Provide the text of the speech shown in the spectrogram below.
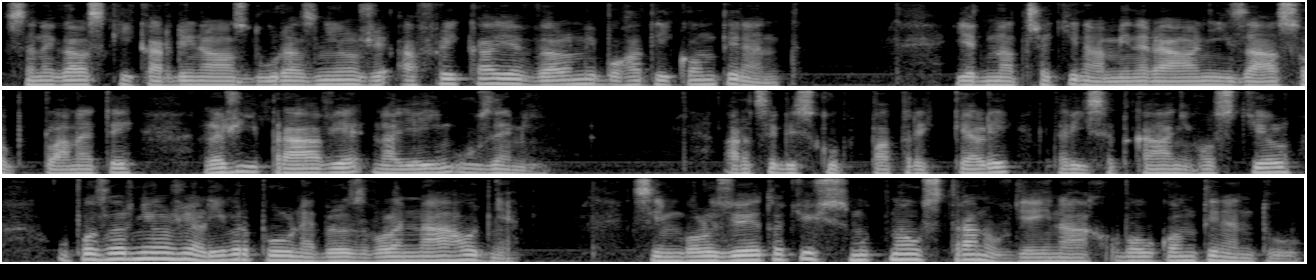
Senegalský kardinál zdůraznil, že Afrika je velmi bohatý kontinent. Jedna třetina minerálních zásob planety leží právě na jejím území. Arcibiskup Patrick Kelly, který setkání hostil, upozornil, že Liverpool nebyl zvolen náhodně. Symbolizuje totiž smutnou stranu v dějinách obou kontinentů.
